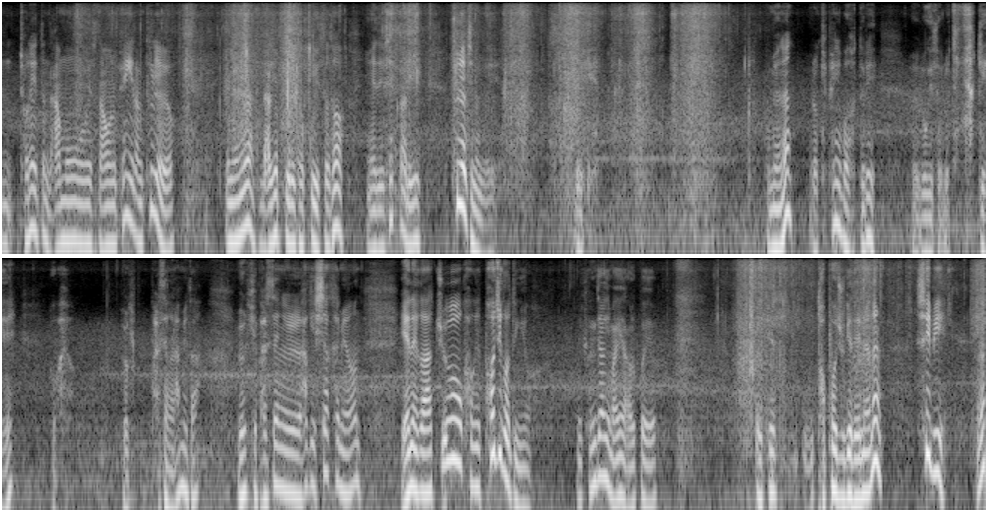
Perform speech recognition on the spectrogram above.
음, 전에 있던 나무에서 나오는 팽이랑 틀려요. 왜냐면 낙엽들을 덮고 있어서 얘네들이 색깔이 틀려지는 거예요. 이렇게. 보면은 이렇게 팽이버섯들이 여기서 이렇게 작게 봐요. 이렇게 발생을 합니다. 이렇게 발생을 하기 시작하면 얘네가 쭉 하게 퍼지거든요. 굉장히 많이 나올 거예요. 이렇게 덮어주게 되면은 습이 어?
